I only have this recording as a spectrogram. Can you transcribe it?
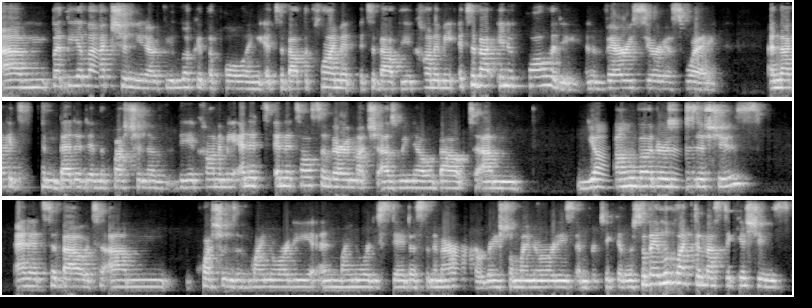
Um, but the election, you know, if you look at the polling, it's about the climate, it's about the economy, it's about inequality in a very serious way and that gets embedded in the question of the economy. And it's and it's also very much as we know about um, young voters issues. And it's about um, questions of minority and minority status in america racial minorities in particular. So they look like domestic issues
